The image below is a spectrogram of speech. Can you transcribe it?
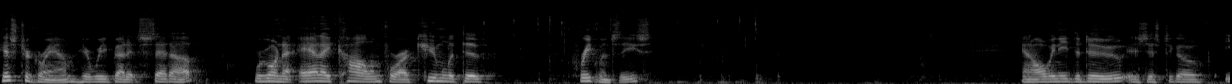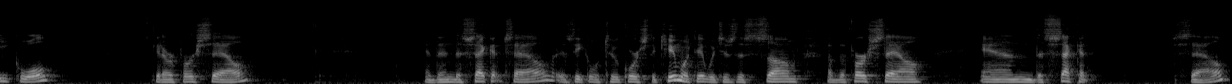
histogram. Here we've got it set up. We're going to add a column for our cumulative frequencies. And all we need to do is just to go equal get our first cell. And then the second cell is equal to, of course, the cumulative, which is the sum of the first cell and the second cell.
